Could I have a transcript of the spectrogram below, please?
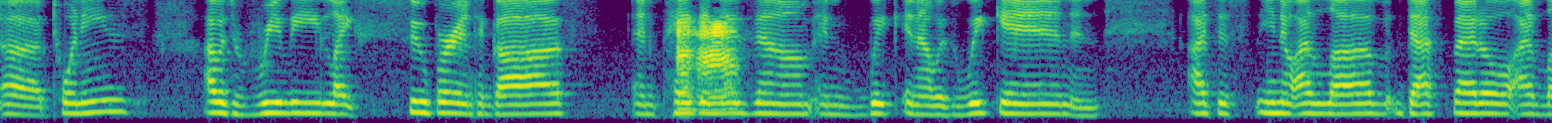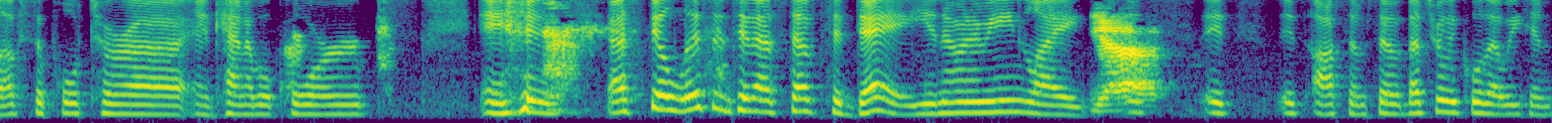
uh, twenties, I was really like super into goth and mm-hmm. paganism and wic and I was Wiccan and I just you know I love death metal. I love Sepultura and Cannibal Corpse. And I still listen to that stuff today. You know what I mean? Like, Yeah. it's it's it's awesome. So that's really cool that we can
